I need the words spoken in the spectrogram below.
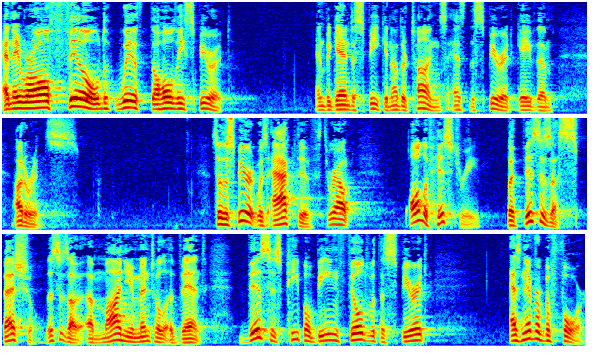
And they were all filled with the Holy Spirit and began to speak in other tongues as the Spirit gave them utterance. So the Spirit was active throughout all of history, but this is a special, this is a, a monumental event. This is people being filled with the Spirit as never before.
